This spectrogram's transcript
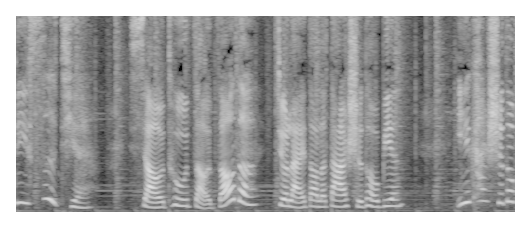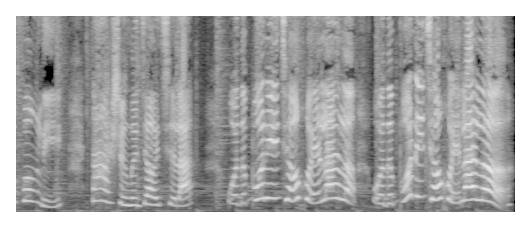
第四天，小兔早早地就来到了大石头边，一看石头缝里，大声地叫起来：“我的玻璃球回来了！我的玻璃球回来了！”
